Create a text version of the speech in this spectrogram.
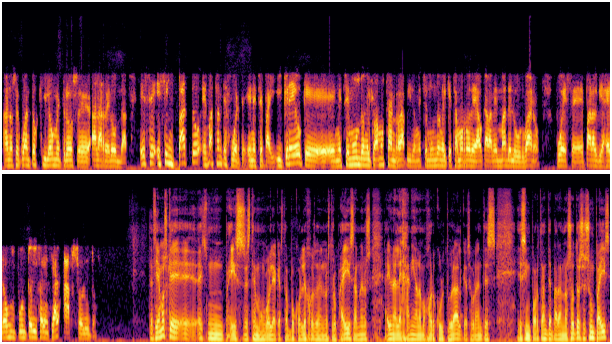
a no sé cuántos kilómetros eh, a la redonda. Ese, ese impacto es bastante fuerte en este país y creo que en este mundo en el que vamos tan rápido, en este mundo en el que estamos rodeados cada vez más de lo urbano, pues para el viajero es un punto diferencial absoluto. Decíamos que eh, es un país, este Mongolia, que está un poco lejos de nuestro país, al menos hay una lejanía a lo mejor cultural que seguramente es, es importante para nosotros. Es un país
